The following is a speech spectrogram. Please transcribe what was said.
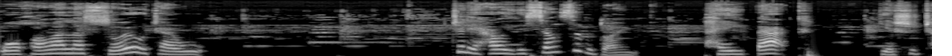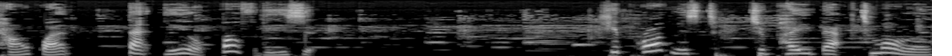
我还完了所有债务。这里还有一个相似的短语，pay back，也是偿还，但也有报复的意思。He promised to pay back tomorrow.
